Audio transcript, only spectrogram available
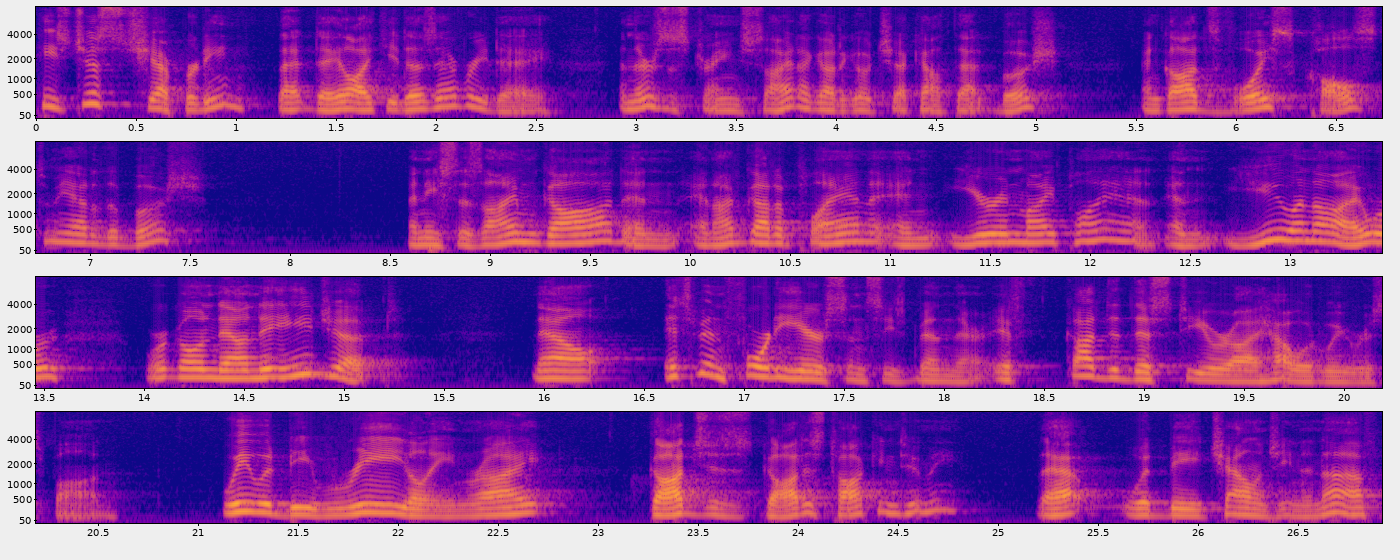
He's just shepherding that day like he does every day. And there's a strange sight. I got to go check out that bush. And God's voice calls to me out of the bush. And he says, I'm God and, and I've got a plan and you're in my plan. And you and I, we're, we're going down to Egypt. Now, it's been 40 years since he's been there. If God did this to you or I, how would we respond? We would be reeling, right? God, just, God is talking to me? That would be challenging enough.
